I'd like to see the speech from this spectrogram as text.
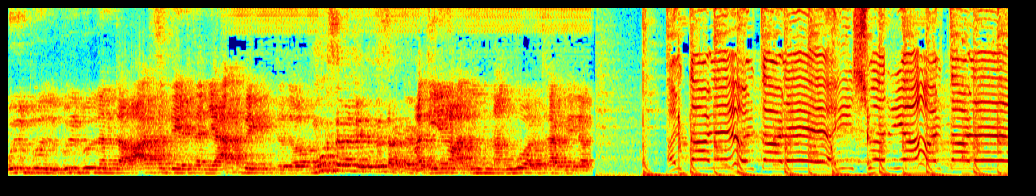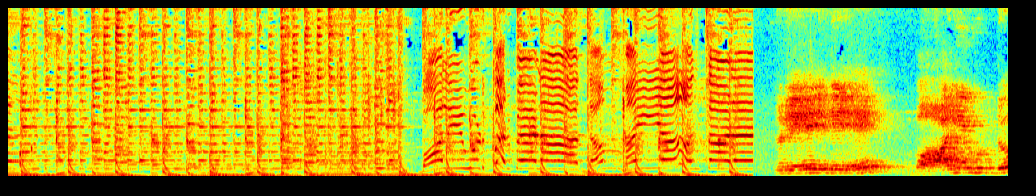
ಬುಲ್ ಬುಲ್ ಬುಲ್ ಬುಲ್ ಅಂತ ಆರ್ ಸತಿ ಹೇಳ್ತಾನೆ ಯಾಕೆ ಬೇಕಿತ್ತದು? ಮೂರ್ ಸಲ ಹೇಳಿದ್ರೆ ಸಾಕು ಅದೇನೋ ಅದು ನಂಗೂ ಅರ್ಥ ಆಗ್ಲಿಲ್ಲ. ಬಾಲಿವುಡ್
